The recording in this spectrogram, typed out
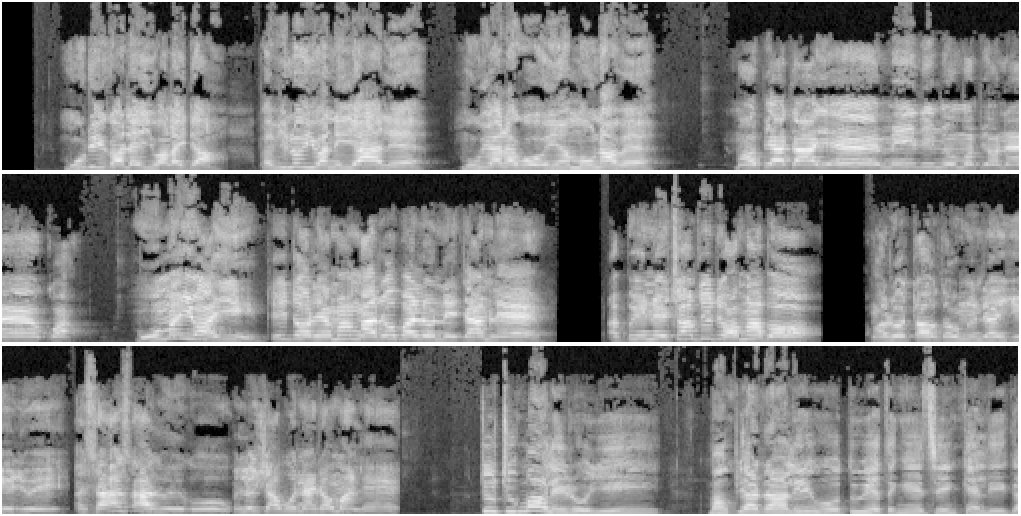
။မိုးတွေကလည်းရွာလိုက်တာ။ဘာဖြစ်လို့ရွာနေရရလဲ။မိုးရတာကိုအရန်မုန်းတာပဲ။မောင်ပြတာရဲ့မင်းဒီလိုမပြောနဲ့ကွာ။မိုးမရွာရင်တိတ်တော်ထဲမှာငါတို့ဘာလို့နေကြမလဲ။အပင်နဲ့၆တိတော်မှာပေါ့ငါတို့တောက်သုံးနေတဲ့ရေတွေအစားအစာတွေကိုဘယ်လိုရှာဖွေနိုင်တော့မှလဲတူတူမလေးတို့ရေမောင်ပြတာလေးကိုသူ့ရဲ့တငယ်ချင်းကန့်လေးက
